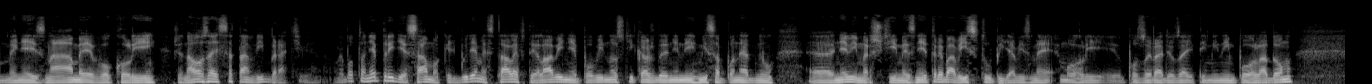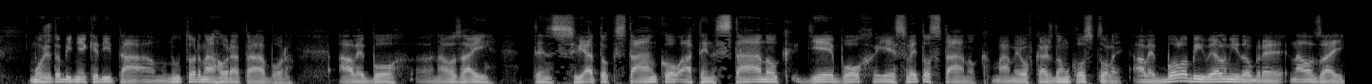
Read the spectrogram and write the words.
menej známe v okolí, že naozaj sa tam vybrať. Lebo to nepríde samo. Keď budeme stále v tej lavine povinností každodenných, my sa ponadňu e, nevymrštíme, z nej treba vystúpiť, aby sme mohli pozerať ozaj tým iným pohľadom. Môže to byť niekedy tá vnútorná hora tábor, alebo e, naozaj ten sviatok stánkov a ten stánok, kde je Boh, je svetostánok. Máme ho v každom kostole. Ale bolo by veľmi dobré naozaj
